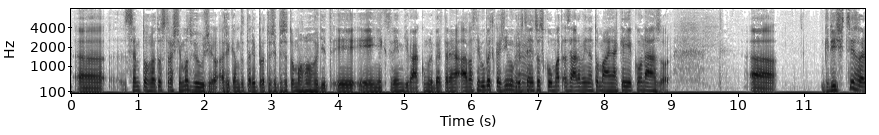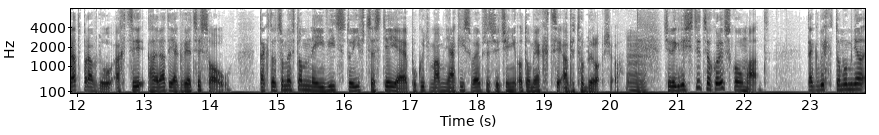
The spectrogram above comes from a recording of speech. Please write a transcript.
Uh, jsem tohleto strašně moc využil a říkám to tady, protože by se to mohlo hodit i, i některým divákům libertariánům a vlastně vůbec každému, kdo chce hmm. něco zkoumat a zároveň na to má nějaký jako názor. Uh, když chci hledat pravdu a chci hledat, jak věci jsou, tak to, co mi v tom nejvíc stojí v cestě, je, pokud mám nějaké svoje přesvědčení o tom, jak chci, aby to bylo. Šo? Mm. Čili když chci cokoliv zkoumat, tak bych k tomu měl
